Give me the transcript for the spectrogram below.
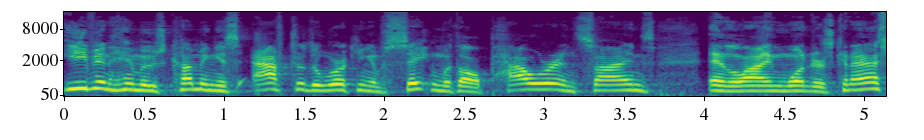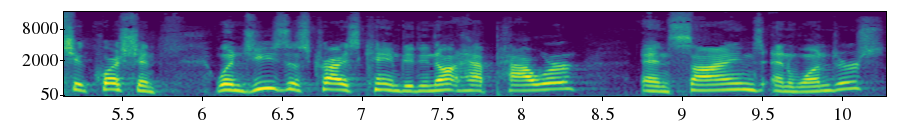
Even him whose coming is after the working of Satan with all power and signs and lying wonders. Can I ask you a question? When Jesus Christ came, did he not have power and signs and wonders?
